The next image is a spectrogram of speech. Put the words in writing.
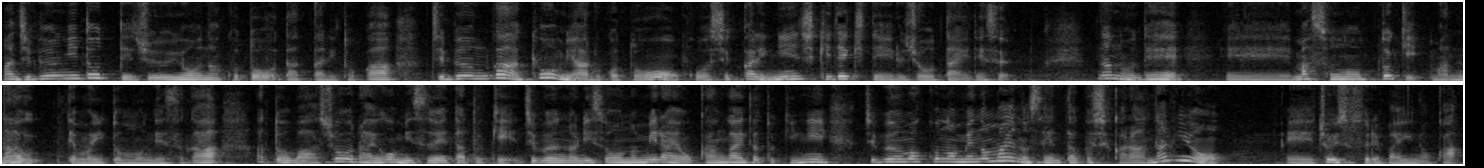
まあ、自分にとって重要なことだったりとか自分が興味あることをこうしっかり認識できている状態です。なので、えー、まあ、その時、まあ、Now でもいいと思うんですがあとは将来を見据えた時自分の理想の未来を考えた時に自分はこの目の前の選択肢から何をえー、チョイスすればいいのか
